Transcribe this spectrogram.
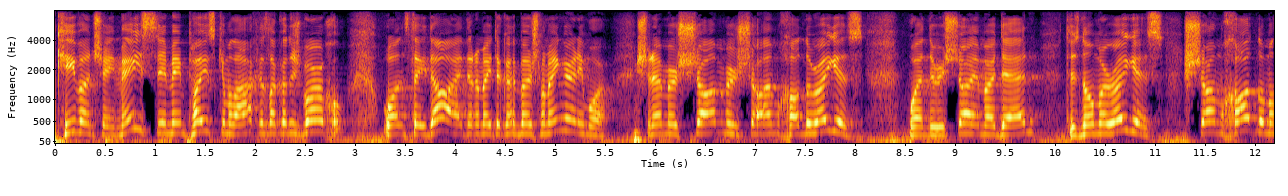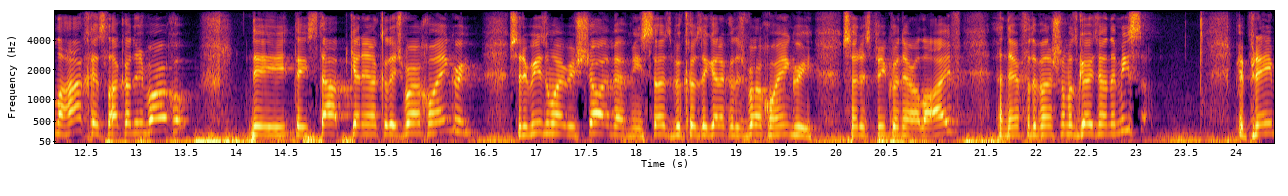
Kivan sheimeisim ein paiskim alachas Hakadosh Baruch Hu. Once they die, they don't make the Hakadosh angry anymore. Shenem Risham Risham Chad l'Regis. When the Rishayim are dead, there's no more Regis. Sham Chad l'Malachas Hakadosh Baruch Hu they they stopped getting Hakadosh Baruch Hu angry. So the reason why Rishayim have Misa is because they get Hakadosh Baruch Hu angry, so to speak, when they're alive, and therefore the Ben Hashem goes on the Misa. So then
